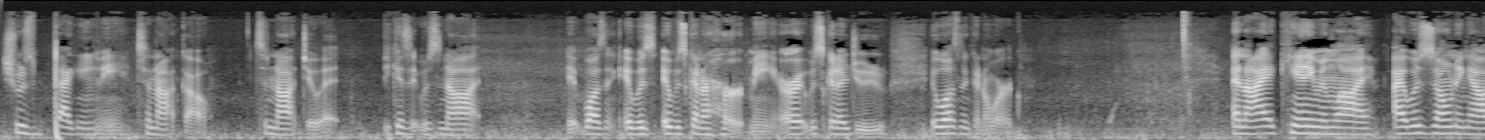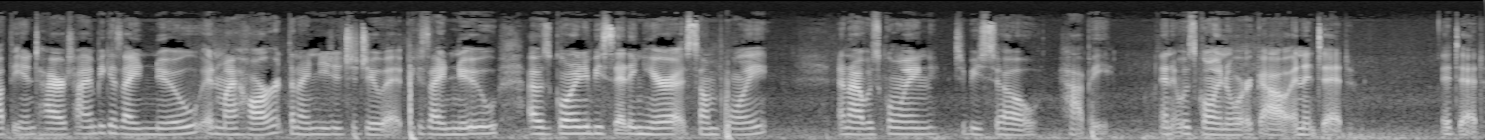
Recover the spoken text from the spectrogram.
She was begging me to not go, to not do it because it was not it wasn't it was it was going to hurt me or it was going to do it wasn't going to work. And I can't even lie. I was zoning out the entire time because I knew in my heart that I needed to do it because I knew I was going to be sitting here at some point and I was going to be so happy and it was going to work out and it did. It did.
